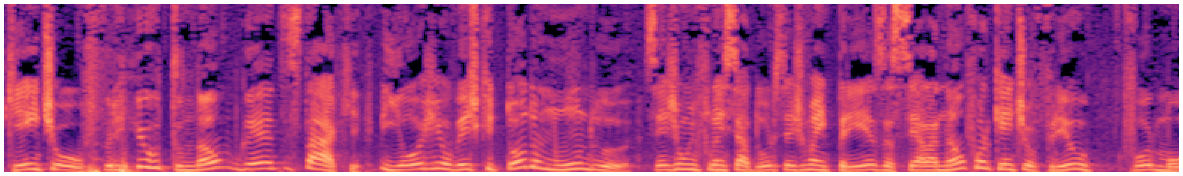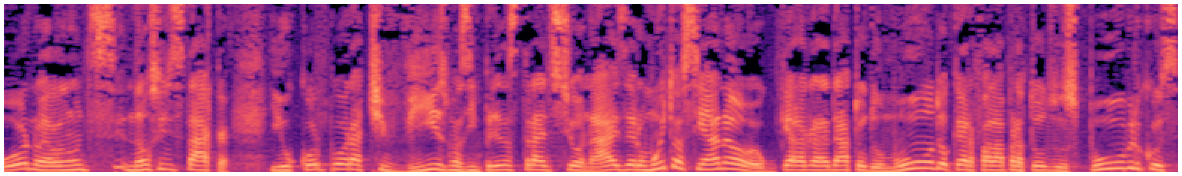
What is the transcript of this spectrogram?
quente ou frio, tu não ganha destaque. E hoje eu vejo que todo mundo, seja um influenciador, seja uma empresa, se ela não for quente ou frio, for morno, ela não, não se destaca. E o corporativismo, as empresas tradicionais eram muito assim: ah, não, eu quero agradar todo mundo, eu quero falar para todos os públicos.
